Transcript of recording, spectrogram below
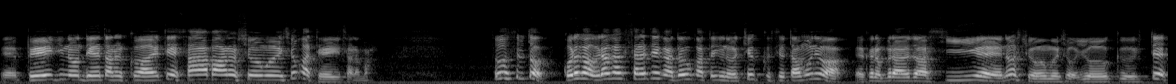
え、ページのデータに加えてサーバーの証明書が提示されます。そうすると、これが裏書きされているかどうかというのをチェックするためには、このブラウザは CA の証明書を要求して、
